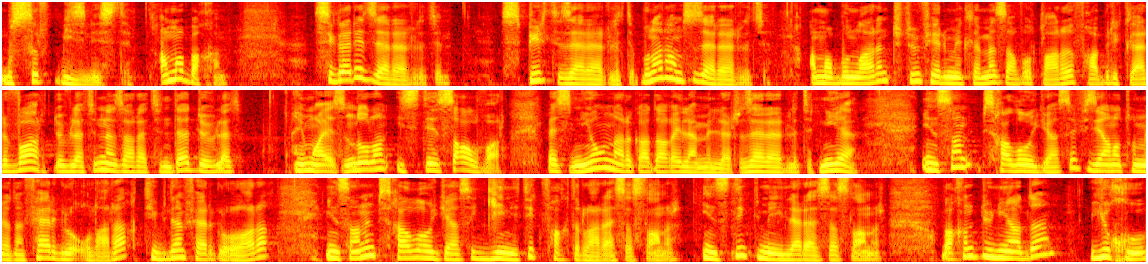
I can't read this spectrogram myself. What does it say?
bu sırf biznesdir. Amma baxın, siqaret zərərlidir spirt zərərlidir. Bunlar hamısı zərərlidir. Amma bunların tütün fermentləmə zavodları, fabrikləri var. Dövlətin nəzarətində, dövlət himayəsində olan istehsal var. Bəs niyə onları qadağa eləmirlər? Zərərlidir. Niyə? İnsan psixologiyası fizioanatomiyadan fərqli olaraq, tibbdən fərqli olaraq insanın psixologiyası genetik faktorlara əsaslanır. İnstinkt meyillərə əsaslanır. Baxın, dünyada yuxu,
